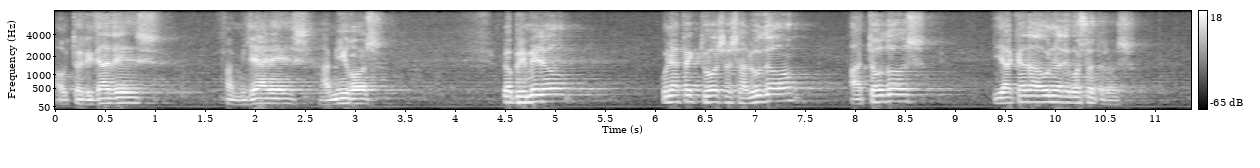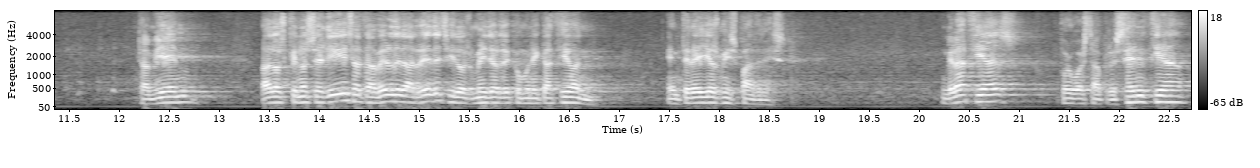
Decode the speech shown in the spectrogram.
autoridades, familiares, amigos, lo primero, un afectuoso saludo a todos y a cada uno de vosotros. También a los que nos seguís a través de las redes y los medios de comunicación, entre ellos mis padres. Gracias por vuestra presencia,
